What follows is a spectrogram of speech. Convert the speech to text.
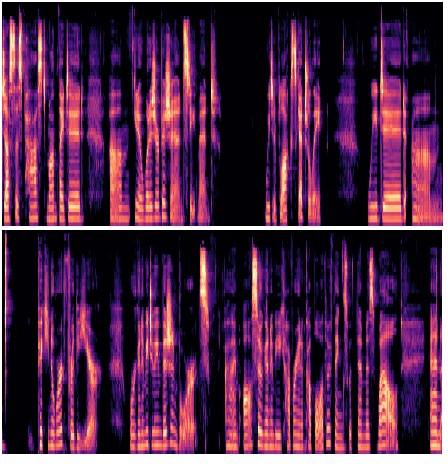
just this past month, I did, um, you know, what is your vision statement? We did block scheduling. We did um, picking a word for the year. We're going to be doing vision boards. I'm also going to be covering a couple other things with them as well. And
